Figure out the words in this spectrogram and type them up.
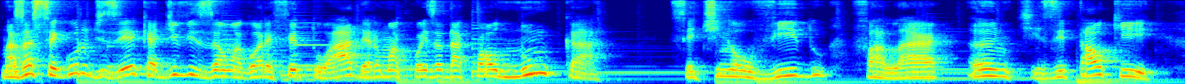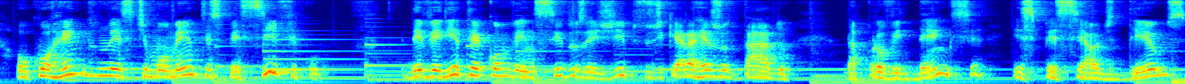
Mas é seguro dizer que a divisão agora efetuada era uma coisa da qual nunca se tinha ouvido falar antes, e tal que, ocorrendo neste momento específico, deveria ter convencido os egípcios de que era resultado da providência especial de Deus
